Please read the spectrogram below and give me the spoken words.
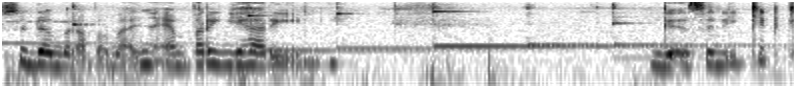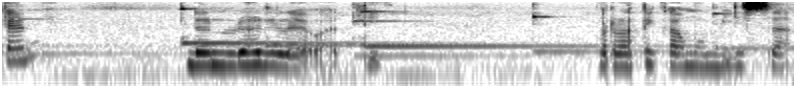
sudah berapa banyak yang pergi hari ini? Gak sedikit kan dan udah dilewati berarti kamu bisa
